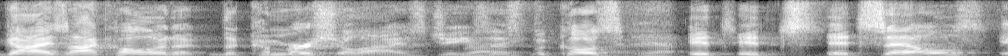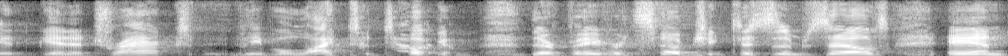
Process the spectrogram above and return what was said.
guys, I call it a, the commercialized Jesus right. because yeah. it, it, it sells, it, it attracts. People like to talk about their favorite subject is themselves, and,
